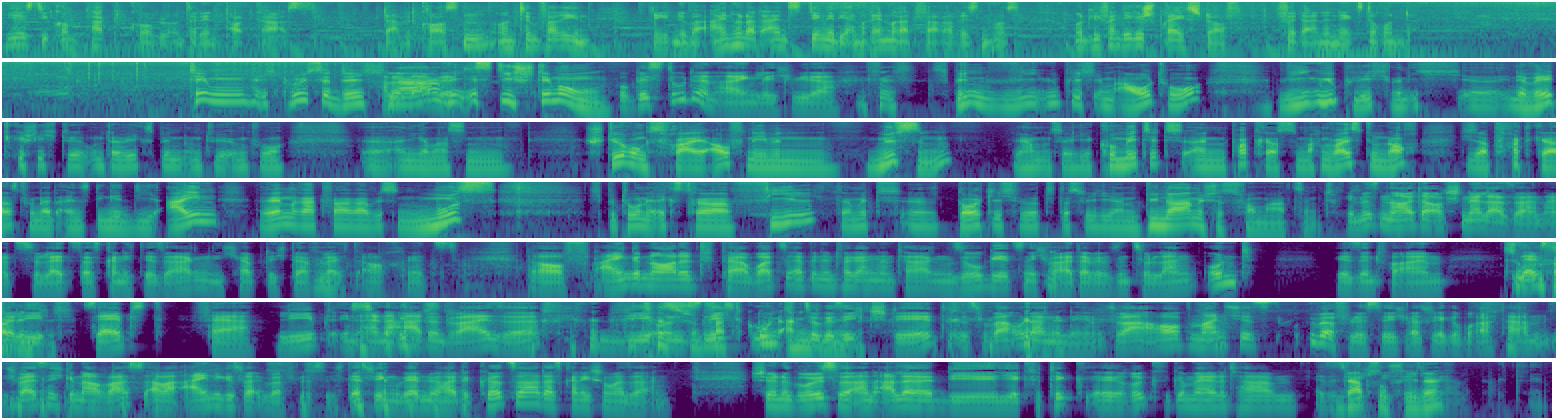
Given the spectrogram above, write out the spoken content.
Hier ist die Kompaktkurbel unter den Podcasts. David Korsten und Tim Farin reden über 101 Dinge, die ein Rennradfahrer wissen muss und liefern dir Gesprächsstoff für deine nächste Runde. Tim, ich grüße dich. Hallo, Na, David. wie ist die Stimmung? Wo bist du denn eigentlich wieder? Ich bin wie üblich im Auto. Wie üblich, wenn ich äh, in der Weltgeschichte unterwegs bin und wir irgendwo äh, einigermaßen störungsfrei aufnehmen müssen. Wir haben uns ja hier committed, einen Podcast zu machen. Weißt du noch, dieser Podcast 101 Dinge, die ein Rennradfahrer wissen muss. Ich betone extra viel, damit äh, deutlich wird, dass wir hier ein dynamisches Format sind. Wir müssen heute auch schneller sein als zuletzt, das kann ich dir sagen. Ich habe dich da vielleicht auch jetzt drauf eingenordet per WhatsApp in den vergangenen Tagen. So geht's nicht weiter, wir sind zu lang und wir sind vor allem Zu selbstverliebt. unverbindlich. Selbstverliebt in einer Art und Weise, die uns nicht gut unangenehm. zu Gesicht steht. Es war unangenehm. es war auch manches überflüssig, was wir gebracht haben. Ich weiß nicht genau was, aber einiges war überflüssig. Deswegen werden wir heute kürzer, das kann ich schon mal sagen. Schöne Grüße an alle, die hier Kritik äh, rückgemeldet haben. Es so wichtig, dass viele?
